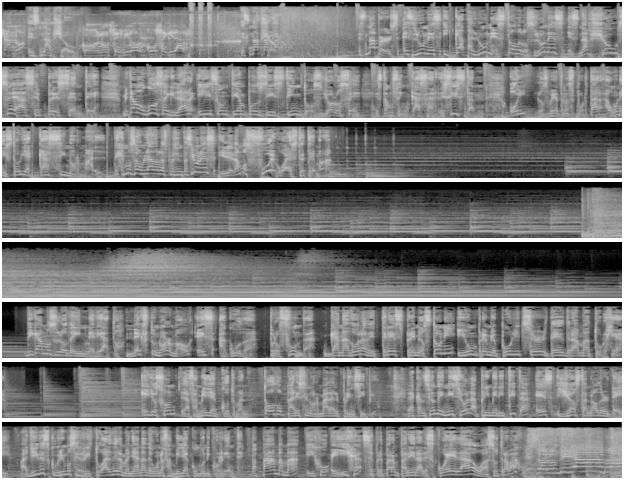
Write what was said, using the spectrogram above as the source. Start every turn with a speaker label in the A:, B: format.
A: escuchando
B: Snap Show
A: con un servidor, Gus Aguilar.
B: Snap Show. Snappers, es lunes y cada lunes, todos los lunes, Snap Show se hace presente. Me llamo Gus Aguilar y son tiempos distintos, yo lo sé. Estamos en casa, resistan. Hoy los voy a transportar a una historia casi normal. Dejemos a un lado las presentaciones y le damos fuego a este tema. De inmediato, Next to Normal es aguda, profunda, ganadora de tres premios Tony y un premio Pulitzer de dramaturgia. Ellos son la familia Goodman. Todo parece normal al principio. La canción de inicio, la primeritita, es Just Another Day. Allí descubrimos el ritual de la mañana de una familia común y corriente. Papá, mamá, hijo e hija se preparan para ir a la escuela o a su trabajo.
C: Es solo un día más.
